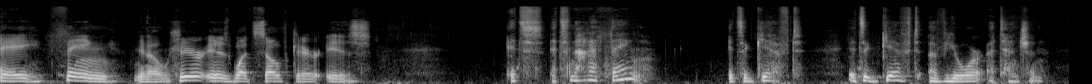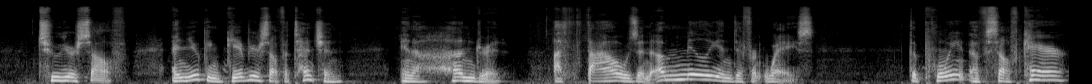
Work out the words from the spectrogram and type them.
a thing, you know, here is what self care is. It's, it's not a thing, it's a gift. It's a gift of your attention to yourself. And you can give yourself attention in a hundred, a thousand, a million different ways. The point of self care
